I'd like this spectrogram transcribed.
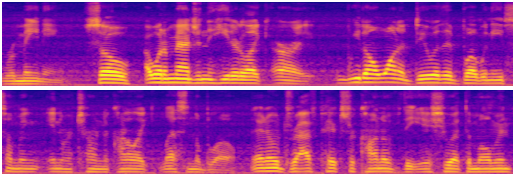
remaining. So I would imagine the Heat are like, all right, we don't want to do with it, but we need something in return to kind of like lessen the blow. I know draft picks are kind of the issue at the moment.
